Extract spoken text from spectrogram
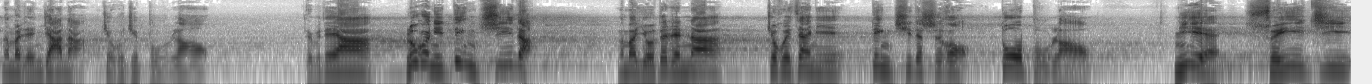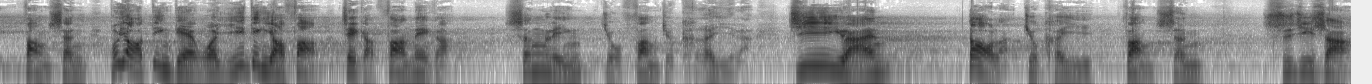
那么人家呢就会去捕捞，对不对呀？如果你定期的，那么有的人呢就会在你定期的时候多捕捞，你也随机放生，不要定点，我一定要放这个放那个，生灵就放就可以了，机缘到了就可以。放生，实际上，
